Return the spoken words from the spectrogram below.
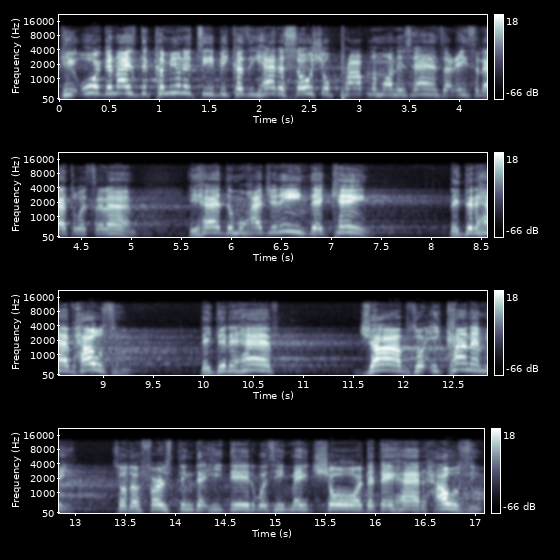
he organized the community because he had a social problem on his hands عليه الصلاة والسلام. He had the muhajirin that came. They didn't have housing. They didn't have jobs or economy. So the first thing that he did was he made sure that they had housing.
